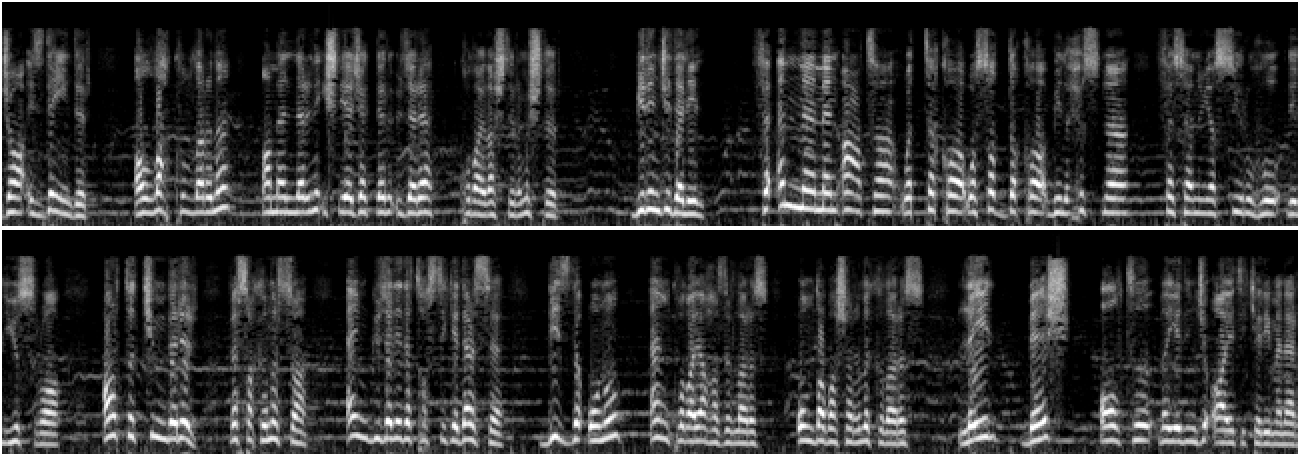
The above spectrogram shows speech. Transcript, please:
caiz değildir. Allah kullarını amellerini işleyecekleri üzere kolaylaştırmıştır. Birinci delil فَأَمَّا مَنْ اَعْتَى وَاتَّقَى وَصَدَّقَى بِالْحُسْنَى فَسَنُيَسِّرُهُ لِلْيُسْرَى Artık kim verir ve sakınırsa, en güzeli de tasdik ederse, biz de onu en kolaya hazırlarız, onda başarılı kılarız. Leyl 5, 6 ve 7. ayeti kerimeler.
